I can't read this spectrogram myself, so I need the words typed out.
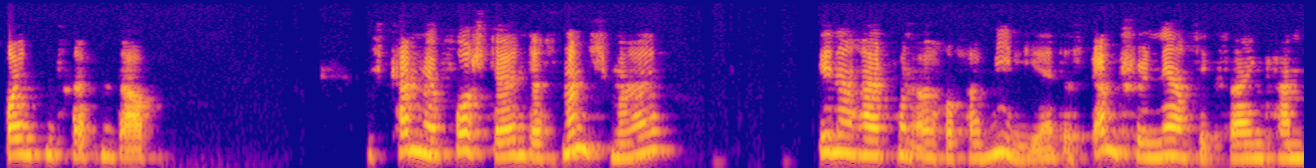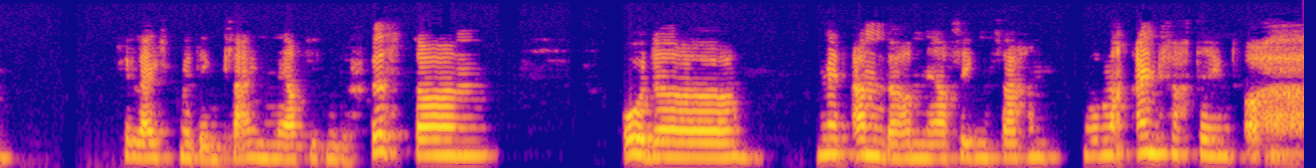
Freunden treffen darf. Ich kann mir vorstellen, dass manchmal innerhalb von eurer Familie das ganz schön nervig sein kann. Vielleicht mit den kleinen nervigen Geschwistern oder mit anderen nervigen Sachen, wo man einfach denkt, oh,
